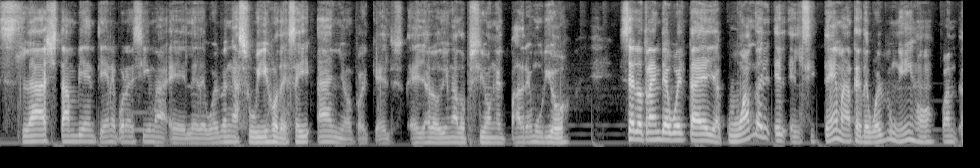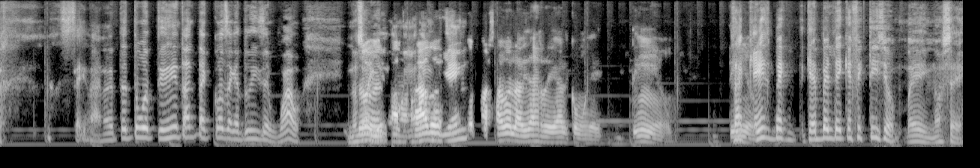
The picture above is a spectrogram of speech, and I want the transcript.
Slash también tiene por encima, eh, le devuelven a su hijo de 6 años porque ella lo dio en adopción, el padre murió. Se lo traen de vuelta a ella. Cuando el, sistema te devuelve un hijo, cuando. no sé, mano, esto tiene tantas cosas que tú dices, wow. No, solo el pasado, bien. pasado en la vida real, como que, damn. O sea, ¿qué es, ¿qué es verdad y qué es ficticio? no sé.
